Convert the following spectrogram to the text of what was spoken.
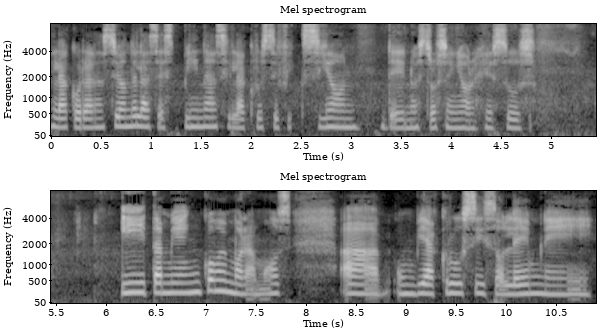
la coronación de las espinas y la crucifixión de nuestro Señor Jesús. Y también conmemoramos un Via Crucis solemne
